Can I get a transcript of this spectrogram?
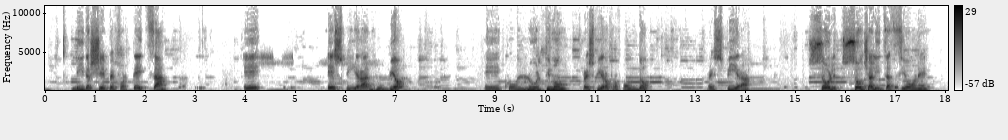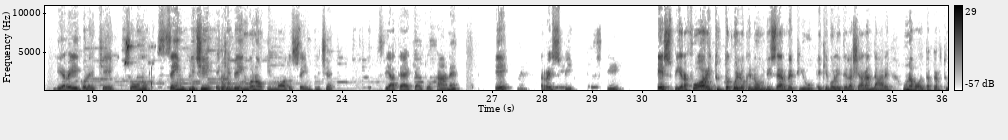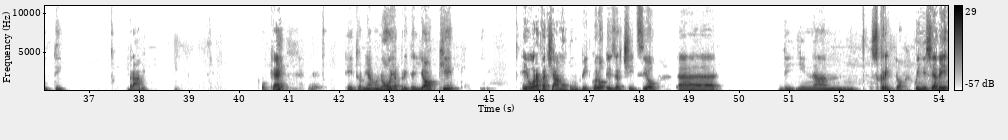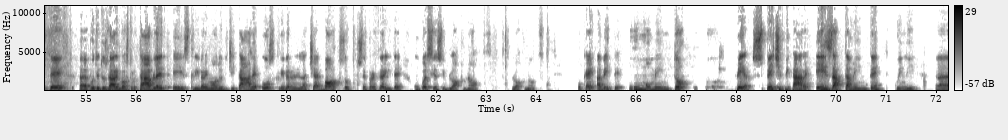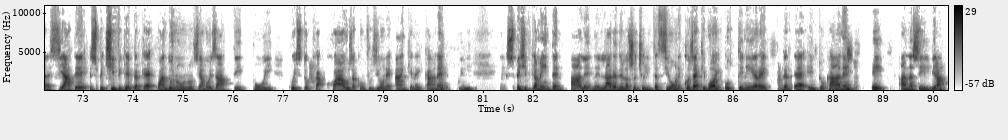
leadership e fortezza e espira dubbio e con l'ultimo respiro profondo respira sol- socializzazione e regole che sono semplici e che vengono in modo semplice sia a te che al tuo cane e respi, espira fuori tutto quello che non vi serve più e che volete lasciare andare una volta per tutti. Bravi. Ok? E torniamo a noi, aprite gli occhi. E ora facciamo un piccolo esercizio eh, di, in um, scritto. Quindi se avete, eh, potete usare il vostro tablet e scrivere in modo digitale o scrivere nella chat box o se preferite un qualsiasi block notes. Block notes. Ok? Avete un momento per specificare esattamente, quindi eh, siate specifiche perché quando non, non, siamo esatti poi questo ca- causa confusione anche nel cane, quindi specificamente Ale nell'area della socializzazione, cos'è che vuoi ottenere per te e il tuo cane? E Anna Silvia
